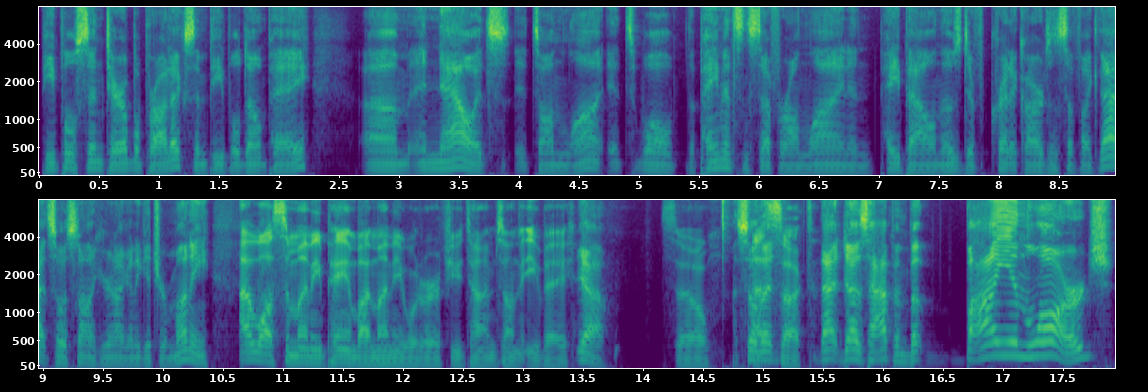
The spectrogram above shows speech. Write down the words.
people send terrible products and people don't pay. Um, and now it's it's online. It's well, the payments and stuff are online and PayPal and those different credit cards and stuff like that. So it's not like you're not going to get your money. I lost some money paying by money order a few times on the eBay. Yeah. So, So that, that, sucked. That does happen, but by and large,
